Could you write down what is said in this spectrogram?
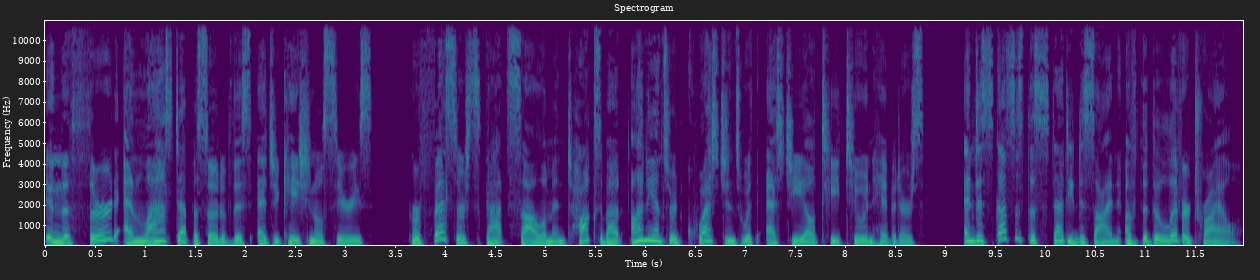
In the third and last episode of this educational series, Professor Scott Solomon talks about unanswered questions with SGLT2 inhibitors and discusses the study design of the DELIVER trial.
